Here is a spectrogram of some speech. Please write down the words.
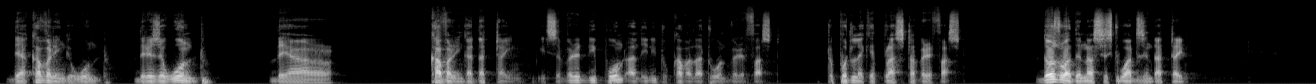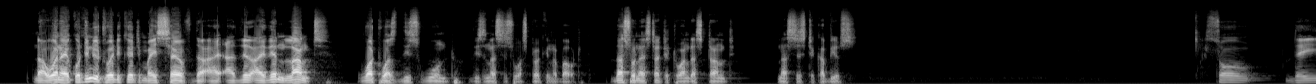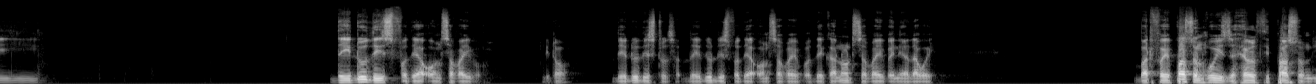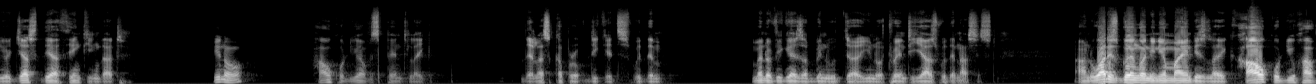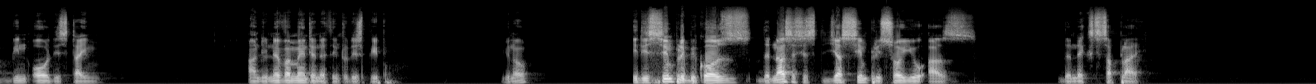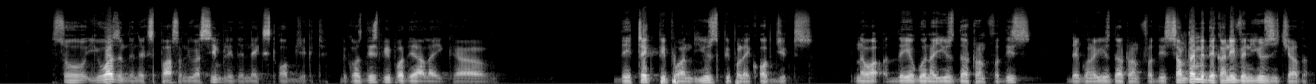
they are covering a wound. There is a wound they are covering at that time. It's a very deep wound and they need to cover that wound very fast, to put like a plaster very fast. Those were the narcissist words in that time. Now, when I continued to educate myself, that I, I, then, I then learned what was this wound this narcissist was talking about. That's when I started to understand narcissistic abuse. So they they do this for their own survival, you know. They do this to they do this for their own survival. They cannot survive any other way. But for a person who is a healthy person, you're just there thinking that, you know, how could you have spent like the last couple of decades with them? Many of you guys have been with, uh, you know, 20 years with an narcissist. And what is going on in your mind is like, how could you have been all this time and you never meant anything to these people? You know? It is simply because the narcissist just simply saw you as the next supply. So you wasn't the next person, you are simply the next object. Because these people, they are like, uh, they take people and use people like objects. Now, they are going to use that one for this, they're going to use that one for this. Sometimes they can even use each other.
